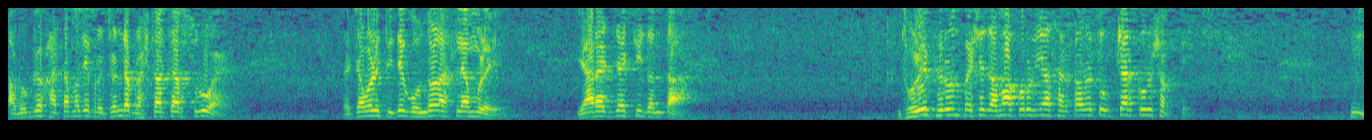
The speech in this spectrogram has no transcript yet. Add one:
आरोग्य खात्यामध्ये प्रचंड भ्रष्टाचार सुरू आहे त्याच्यामुळे तिथे गोंधळ असल्यामुळे या राज्याची जनता झोळी फिरून पैसे जमा करून या सरकारवर ते उपचार करू शकते. हं.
